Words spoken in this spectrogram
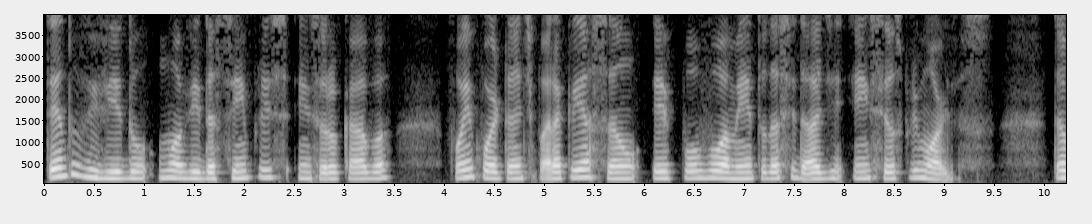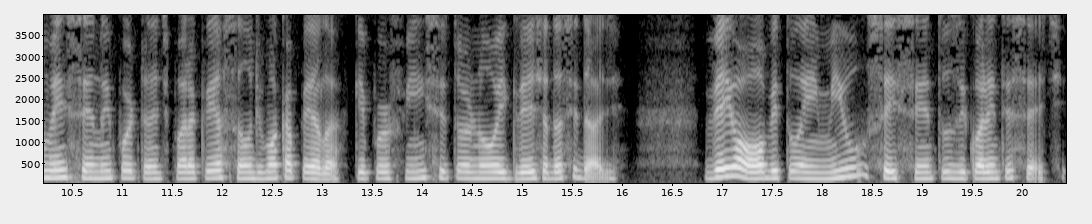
Tendo vivido uma vida simples em Sorocaba, foi importante para a criação e povoamento da cidade em seus primórdios, também sendo importante para a criação de uma capela, que por fim se tornou a igreja da cidade. Veio a óbito em 1647,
